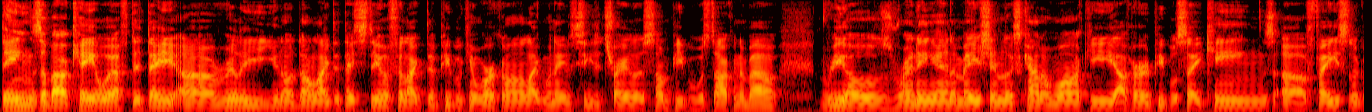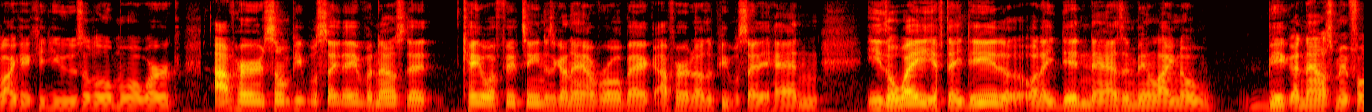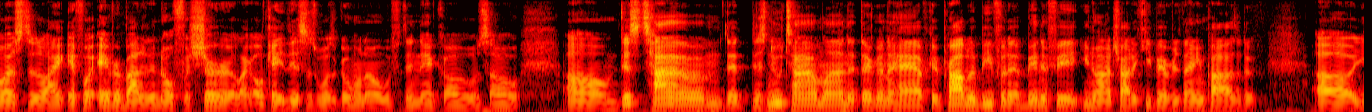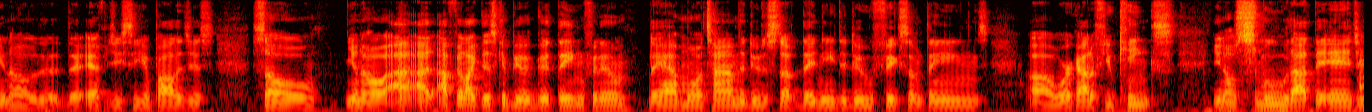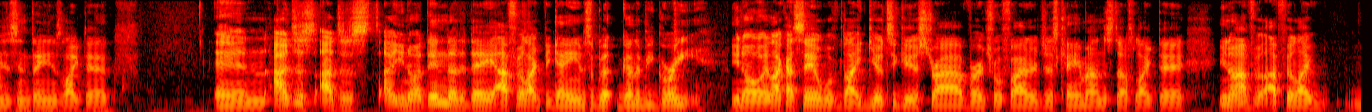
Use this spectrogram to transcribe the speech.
things about KOF that they uh, really you know don't like that they still feel like the people can work on. Like when they see the trailer, some people was talking about Ryo's running animation looks kind of wonky. I've heard people say King's uh, face look like it could use a little more work. I've heard some people say they've announced that KOF 15 is going to have rollback. I've heard other people say they hadn't. Either way, if they did or they didn't, there hasn't been like no big announcement for us to like, if for everybody to know for sure, like, okay, this is what's going on with the netcode. So, um, this time that this new timeline that they're gonna have could probably be for their benefit. You know, I try to keep everything positive. Uh, you know, the the FGC apologists. So you know, I, I, I feel like this could be a good thing for them. They have more time to do the stuff they need to do, fix some things, uh, work out a few kinks, you know, smooth out the edges and things like that. And I just, I just, you know, at the end of the day, I feel like the game's gonna be great. You know, and like I said, with like Guilty Gear Strive, Virtual Fighter just came out and stuff like that. You know, I feel, I feel like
